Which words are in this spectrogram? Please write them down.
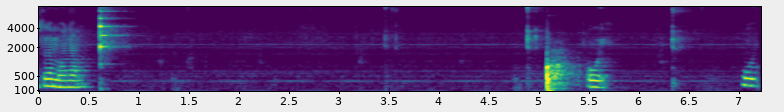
з лимоном. Ой. Ой.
